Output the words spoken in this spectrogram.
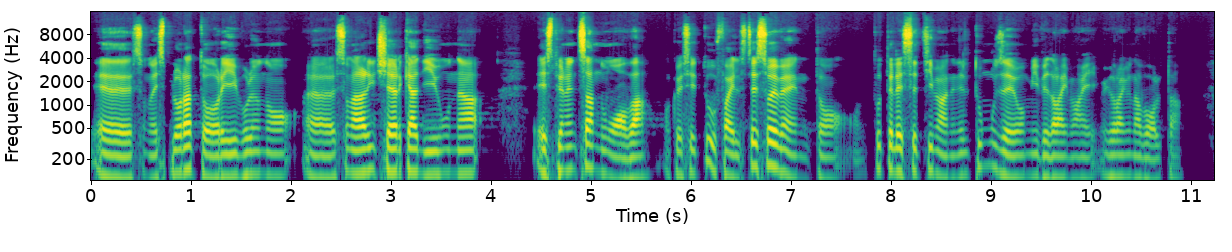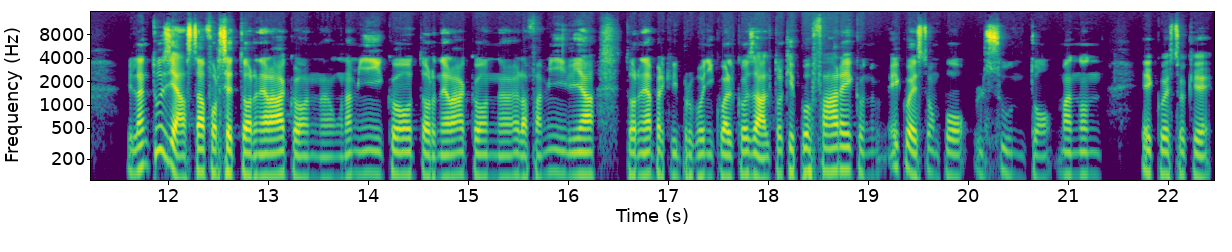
eh, sono esploratori, vogliono, eh, sono alla ricerca di una esperienza nuova. Okay, se tu fai il stesso evento tutte le settimane nel tuo museo, mi vedrai mai, mi vedrai una volta. L'entusiasta forse tornerà con un amico, tornerà con la famiglia, tornerà perché gli proponi qualcos'altro che può fare, con... e questo è un po' il sunto, ma non è questo che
